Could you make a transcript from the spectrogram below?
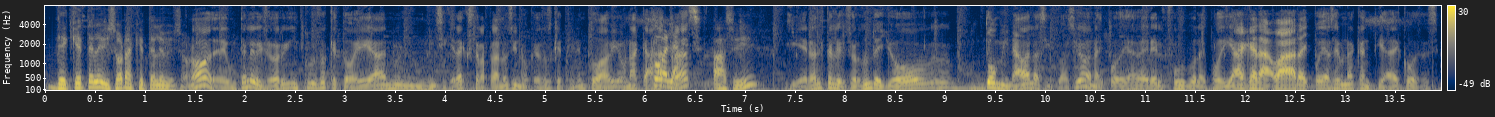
de qué televisor a qué televisor. No, de un televisor incluso que todavía no- ni siquiera extra plano, sino que esos que tienen todavía una caja Cola. atrás. ¿Ah, sí? Y era el televisor donde yo dominaba la situación. Ahí podía ver el fútbol, ahí podía grabar, ahí podía hacer una cantidad de cosas.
